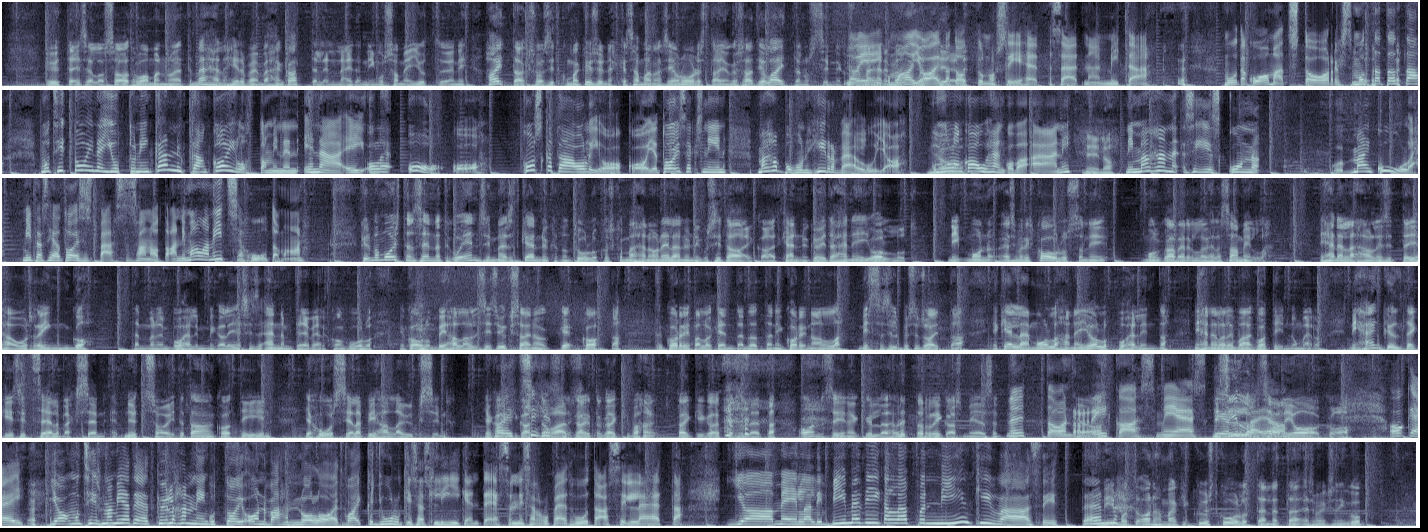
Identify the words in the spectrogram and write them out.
yhteiselossa oot huomannut, että mähän hirveän vähän kattelen näitä niinku somen juttuja, niin haittaako sua sit, kun mä kysyn ehkä saman asian uudestaan, jonka sä oot jo laittanut sinne? No ei, kun mä oon jo välttämättä aika tiedä. tottunut siihen, että sä et näe mitään muuta kuin omat stories. Mutta tota, mut sit toinen juttu, niin kännykkään kailottaminen enää ei ole ok. koska tämä oli ok. Ja toiseksi niin, mähän puhun hirveän lujaa. Kun Joo. mulla on kauhean kova ääni, Niin no. niin mähän siis kun mä en kuule, mitä siellä toisessa päässä sanotaan, niin mä alan itse huutamaan. Kyllä mä muistan sen, että kun ensimmäiset kännykät on tullut, koska mähän on elänyt niin kuin sitä aikaa, että kännyköitähän ei ollut. Niin mun esimerkiksi koulussa, niin mun kaverilla yhdellä Samilla, niin hänellähän oli sitten ihan uusi Ringo, tämmönen puhelin, mikä oli siis NMT-verkkoon kuulu. Ja koulun pihalla oli siis yksi ainoa ke- kohta koripallokentän tota, niin korin alla, missä sillä pystyi soittaa. Ja kellään mullahan ei ollut puhelinta, niin hänellä oli vain kotiin numero. Niin hän kyllä teki sit selväksi sen, että nyt soitetaan kotiin ja huusi siellä pihalla yksin. Ja kaikki Ai katsoi vaan, katso kaikki vaan, kaikki katsoi silleen, että on siinä kyllä, nyt on rikas mies. Että, Nyt on Joo. rikas mies, niin kyllä silloin se joo. oli ok. Okei, okay. joo, mutta siis mä mietin, että kyllähän niinku toi on vähän noloa, että vaikka julkisessa liikenteessä, niin sä rupeat huutaa silleen, että joo, meillä oli viime viikonloppu niin kivaa sitten. Niin, mutta onhan mäkin just kuullut tän, että esimerkiksi niinku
